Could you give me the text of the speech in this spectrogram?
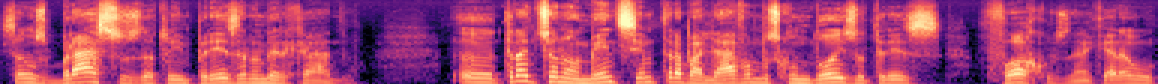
são os braços da tua empresa no mercado. Uh, tradicionalmente sempre trabalhávamos com dois ou três focos, né? que era o,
